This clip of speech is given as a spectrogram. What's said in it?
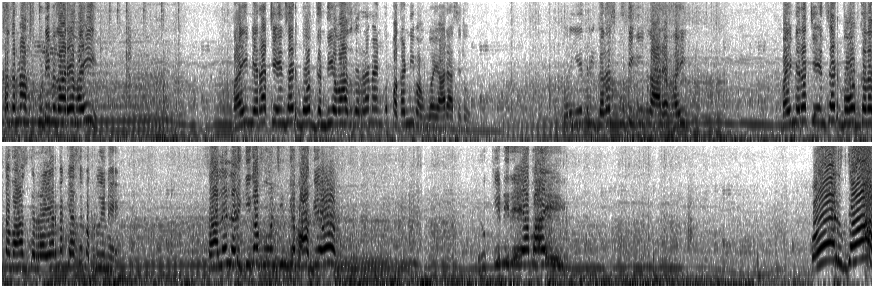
खतरनाक स्कूटी भगा रहे हैं भाई। भाई, मेरा चेन सेट बहुत गंदी आवाज़ कर रहा है, मैं इनको पकड़ नहीं पाऊँगा यार ऐसे तो। और ये इतनी गलत स्कूटी क्यों चला रहे हैं भाई? भाई, मेरा चेन सेट बहुत गलत आवाज़ कर रहा है यार, मैं कैसे पकड़ू इन्हें? साले, लड़की का फ़ोन छीन के भाग गए हो रुक ही नहीं रहे भाई। ओ रुक जा।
